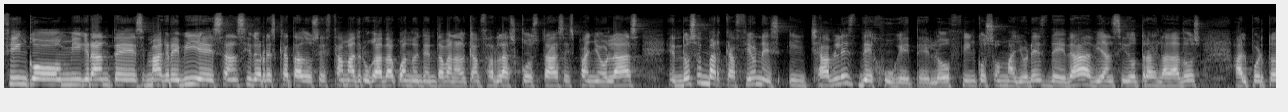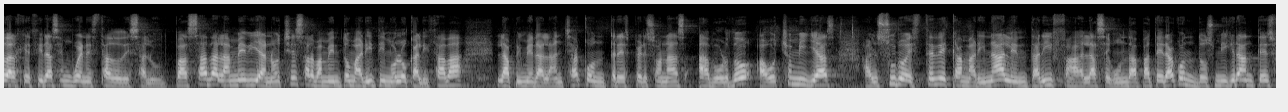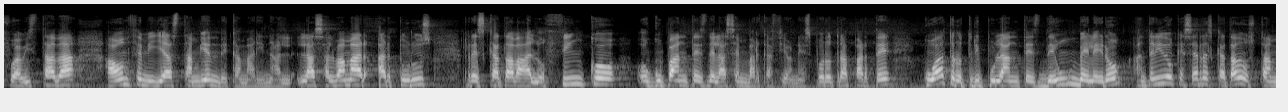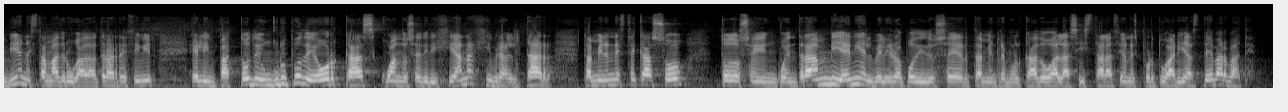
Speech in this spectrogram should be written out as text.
Cinco migrantes magrebíes han sido rescatados esta madrugada cuando intentaban alcanzar las costas españolas en dos embarcaciones hinchables de juguete. Los cinco son mayores de edad y han sido trasladados al puerto de Algeciras en buen estado de salud. Pasada la medianoche, Salvamento Marítimo localizaba la primera lancha con tres personas a bordo a ocho millas al suroeste de Camarinal, en Tarifa. La segunda patera con dos migrantes fue avistada a once millas también de Camarinal. La Salvamar Arturus rescataba a los cinco ocupantes de las embarcaciones. Por otra parte, cuatro tripulantes de un velero han tenido que ser rescatados también esta madrugada tras recibir el impacto de un grupo de orcas cuando se dirigían a Gibraltar. También en este caso todos se encuentran bien y el velero ha podido ser también remolcado a las instalaciones portuarias de Barbate.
